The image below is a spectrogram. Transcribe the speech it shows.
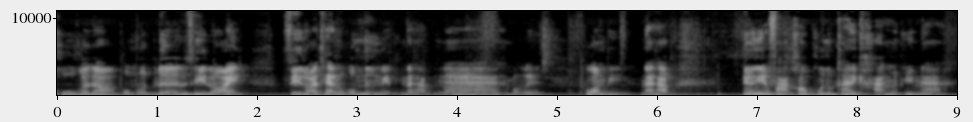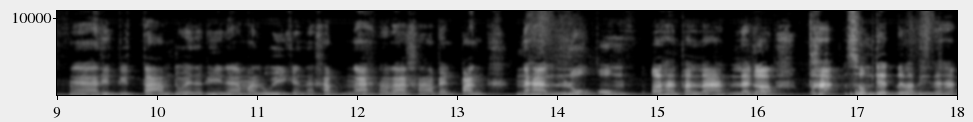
คู่ก็จะผมลดเหลือสี่ร้อยสี่ร้อยแถมลูกอมหนึ่งเม็ดนะครับนะบอกเลย ท่วมพี่นะครับเดี๋ยวนี้ฝากขอบคุณทุกท่านอีกครั้งนะพี่นะนะที่ติดตามด้วยนะพี่นะมาลุยกันนะครับนะราคาแบ่งปันนะฮะลูกอมอาหารพันล้าน แล้วก็พระสมเด็จด้วยป่ะพี่นะฮะ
